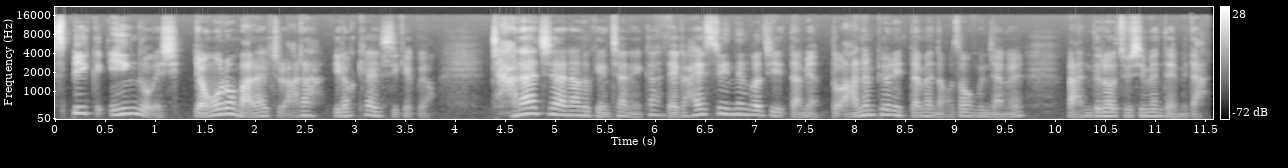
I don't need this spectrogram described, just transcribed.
speak English 영어로 말할 줄 알아 이렇게 할 수 있겠고요. 잘하지 않아도 괜찮으니까 내가 할 수 있는 것이 있다면 또 아는 표현이 있다면 넣어서 문장을 만들어 주시면 됩니다.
